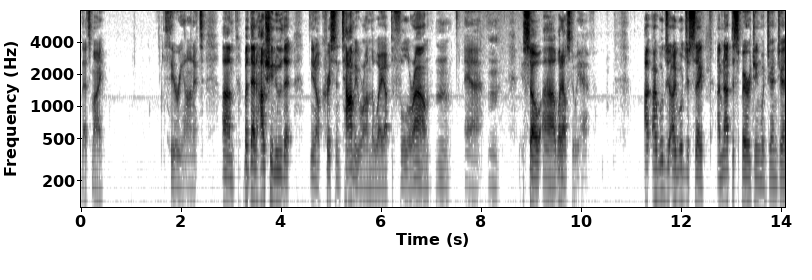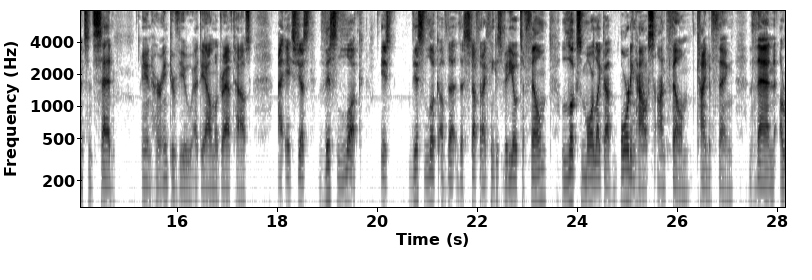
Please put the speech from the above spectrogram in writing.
That's my theory on it. Um, but then how she knew that you know Chris and Tommy were on the way up to fool around. Mm, yeah. Mm. So uh, what else do we have? I, I will. Ju- I will just say I'm not disparaging what Jen Jensen said in her interview at the Alamo Draft House. It's just this look is this look of the the stuff that I think is video to film looks more like a Boardinghouse on film kind of thing than a,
